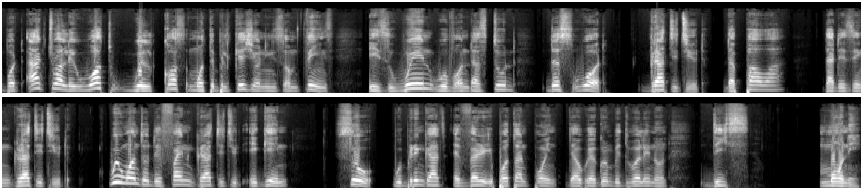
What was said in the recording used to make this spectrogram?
but actually, what will cause multiplication in some things is when we've understood this word gratitude, the power that is in gratitude. We want to define gratitude again, so we bring out a very important point that we are going to be dwelling on this morning.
